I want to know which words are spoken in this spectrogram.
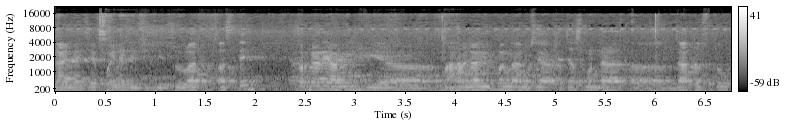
गायनाच्या पहिल्या दिवशीची सुरुवात असते. त्या प्रकारे आम्ही बाहेरगावी पण आमच्या जस मंडळात जात असतो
